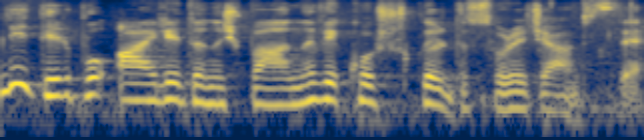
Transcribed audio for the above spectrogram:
Nedir bu aile danışmanlığı ve koşulları da soracağım size.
